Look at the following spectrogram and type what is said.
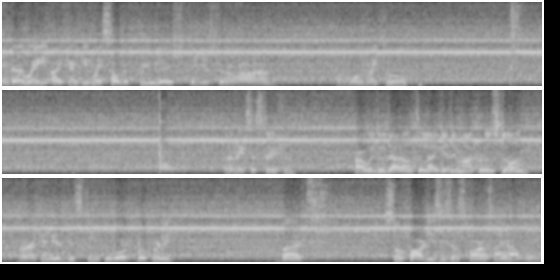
and that way I can give myself the privilege to just turn around and, and mold my tool to the next station. I will do that until I get the macros done and I can get this thing to work properly but so far this is as far as I have been,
